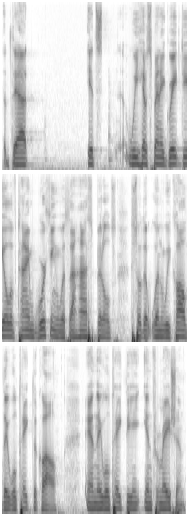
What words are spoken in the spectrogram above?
that it's we have spent a great deal of time working with the hospitals so that when we call, they will take the call and they will take the information.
